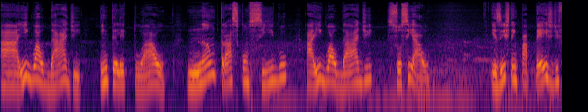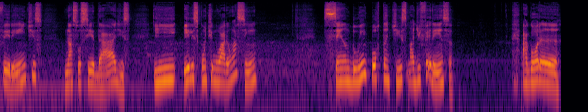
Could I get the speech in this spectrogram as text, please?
a igualdade intelectual não traz consigo a igualdade social. Existem papéis diferentes nas sociedades e eles continuarão assim sendo importantíssima a diferença. Agora,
